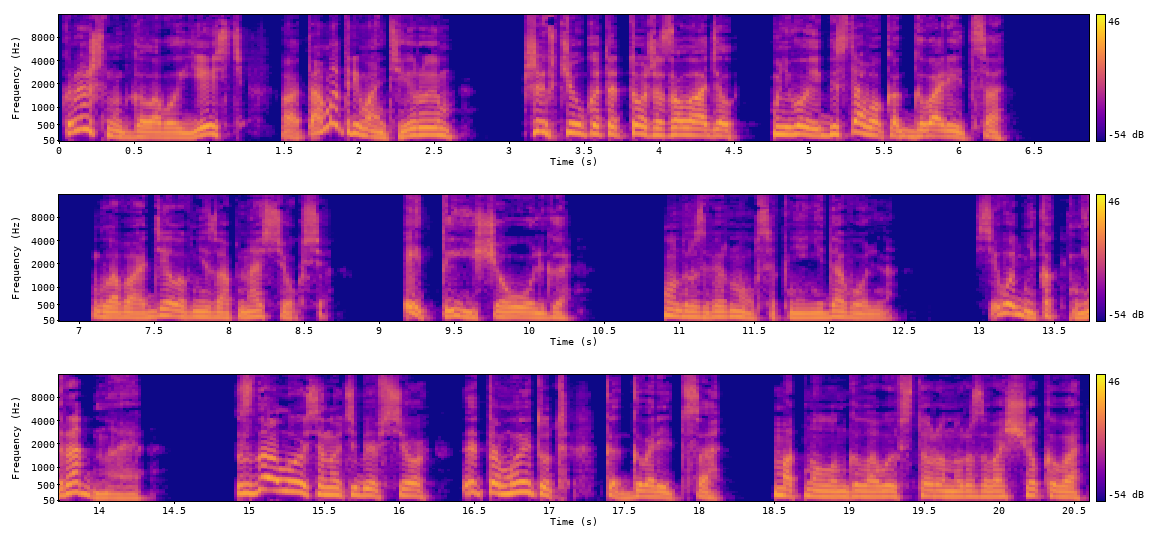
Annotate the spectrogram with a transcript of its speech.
Крыша над головой есть, а там отремонтируем. Шевчук этот тоже заладил. У него и без того, как говорится». Глава отдела внезапно осекся. «И ты еще, Ольга!» Он развернулся к ней недовольно. «Сегодня как не родная. Сдалось оно тебе все. Это мы тут, как говорится». Мотнул он головой в сторону розовощекого,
